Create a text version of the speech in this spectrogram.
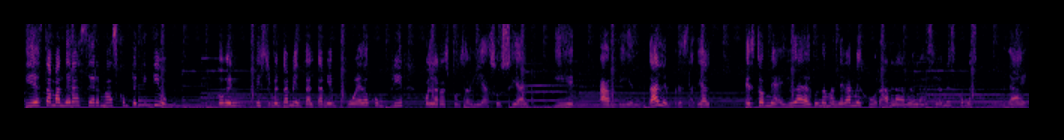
y de esta manera ser más competitivo. Con el instrumento ambiental también puedo cumplir con la responsabilidad social y ambiental empresarial. Esto me ayuda de alguna manera a mejorar las relaciones con las comunidades.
